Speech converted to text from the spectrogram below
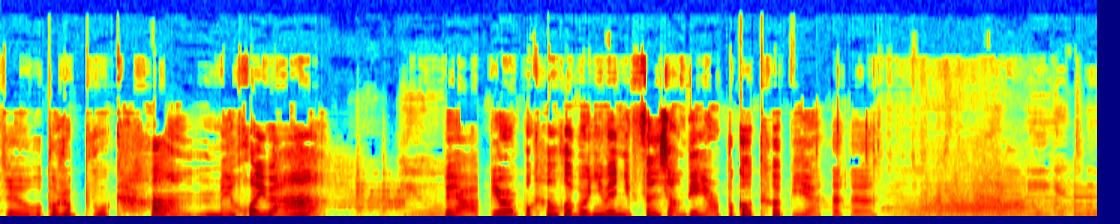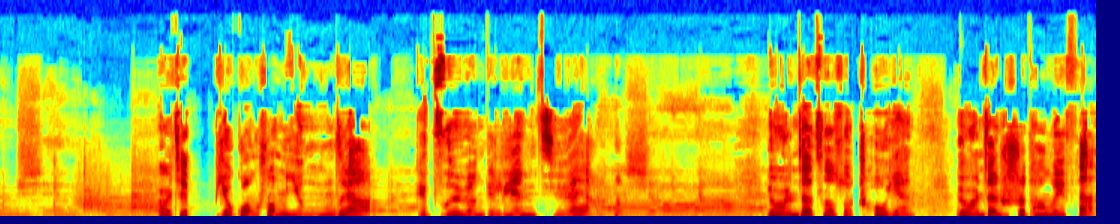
这我不是不看，没会员。对呀，别人不看会不会因为你分享电影不够特别？而且别光说名字呀，给资源，给链接呀。有人在厕所抽烟，有人在食堂喂饭。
